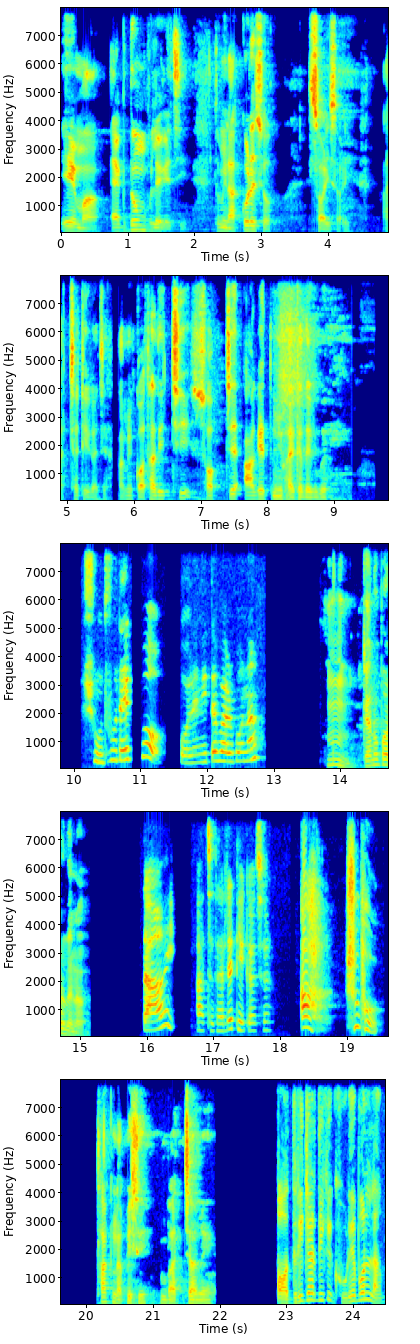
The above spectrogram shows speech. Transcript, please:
এ মা, একদম ভুলে গেছি। তুমি রাগ করেছ? Sorry sorry. আচ্ছা ঠিক আছে। আমি কথা দিচ্ছি, সবচেয়ে আগে তুমি ভাইকে দেখবে। শুধু দেখব বলে নিতে পারব না। হুম কেন পারবে না? তাই? আচ্ছা তাহলে ঠিক আছে। আহ শুভ। থাক না পিসি বাচ্চা মেয়ে। অদ্রিজার দিকে ঘুরে বললাম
